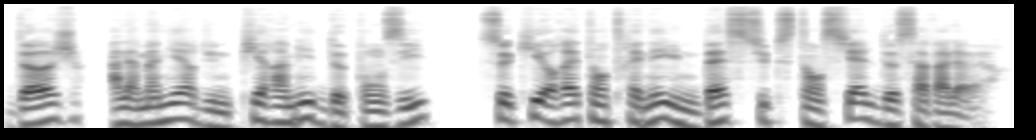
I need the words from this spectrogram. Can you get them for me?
Doge, à la manière d'une pyramide de Ponzi, ce qui aurait entraîné une baisse substantielle de sa valeur.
